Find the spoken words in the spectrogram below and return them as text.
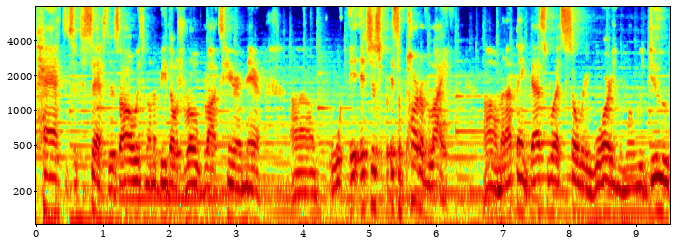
path to success, there's always going to be those roadblocks here and there. Um, it, it's just, it's a part of life. Um, and I think that's what's so rewarding when we do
